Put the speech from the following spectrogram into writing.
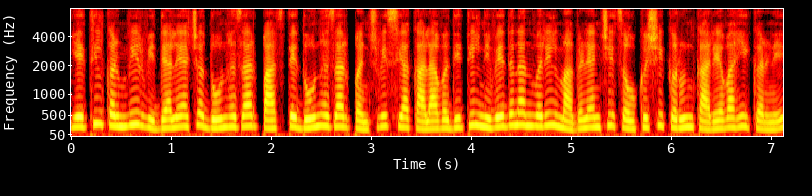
येथील कर्मवीर विद्यालयाच्या दोन हजार पाच ते दोन हजार पंचवीस या कालावधीतील निवेदनांवरील मागण्यांची चौकशी करून कार्यवाही करणे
